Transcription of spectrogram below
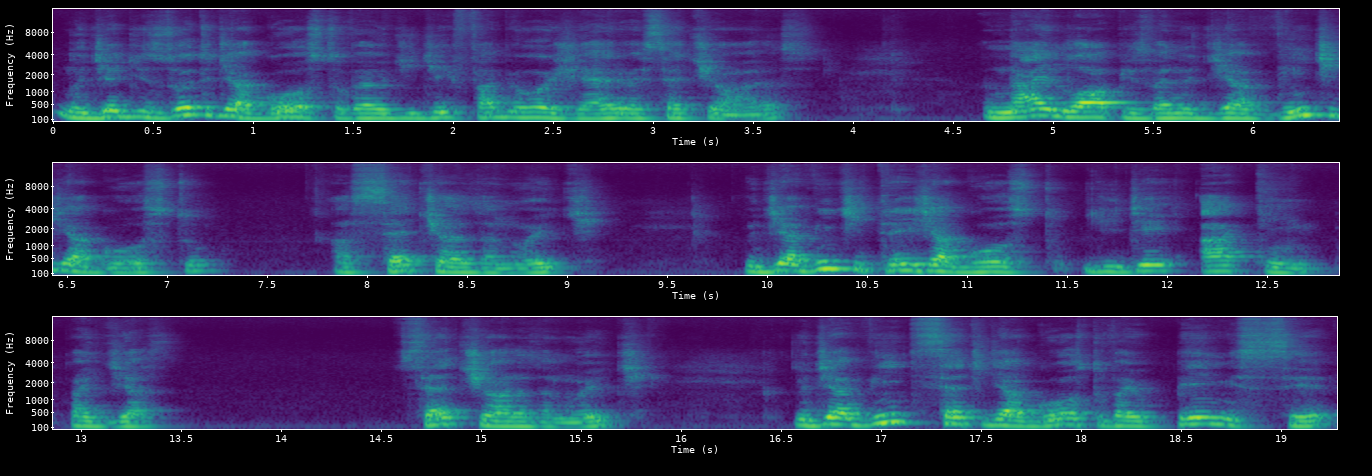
No dia 18 de agosto vai o DJ Fábio Rogério às 7 horas. Nai Lopes vai no dia 20 de agosto, às 7 horas da noite. No dia 23 de agosto, DJ Aken vai dia 7 horas da noite. No dia 27 de agosto vai o PMC.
